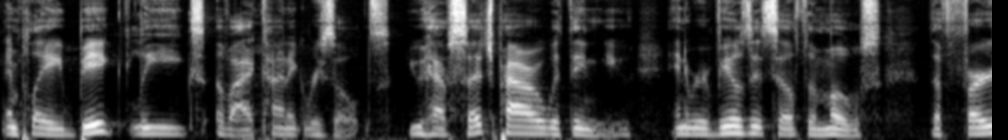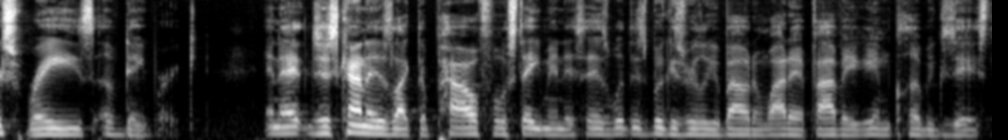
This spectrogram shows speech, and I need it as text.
and play big leagues of iconic results. You have such power within you, and it reveals itself the most the first rays of daybreak. And that just kind of is like the powerful statement that says what this book is really about and why that 5 a.m. club exists.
